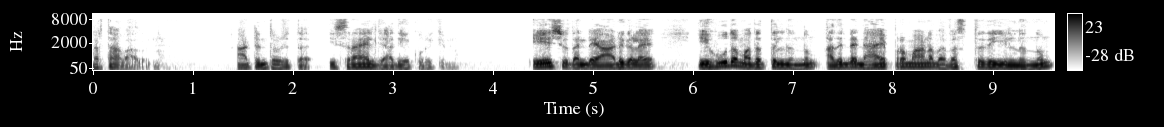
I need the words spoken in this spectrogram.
കർത്താവാകുന്നു. ആട്ടിൻ തൊഴുത്ത് ഇസ്രായേൽ ജാതിയെ കുറിക്കുന്നു. യേശു തന്റെ ആടുകളെ യഹൂദ മതത്തിൽ നിന്നും അതിന്റെ ന്യായപ്രമാണ വ്യവസ്ഥതയിൽ നിന്നും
